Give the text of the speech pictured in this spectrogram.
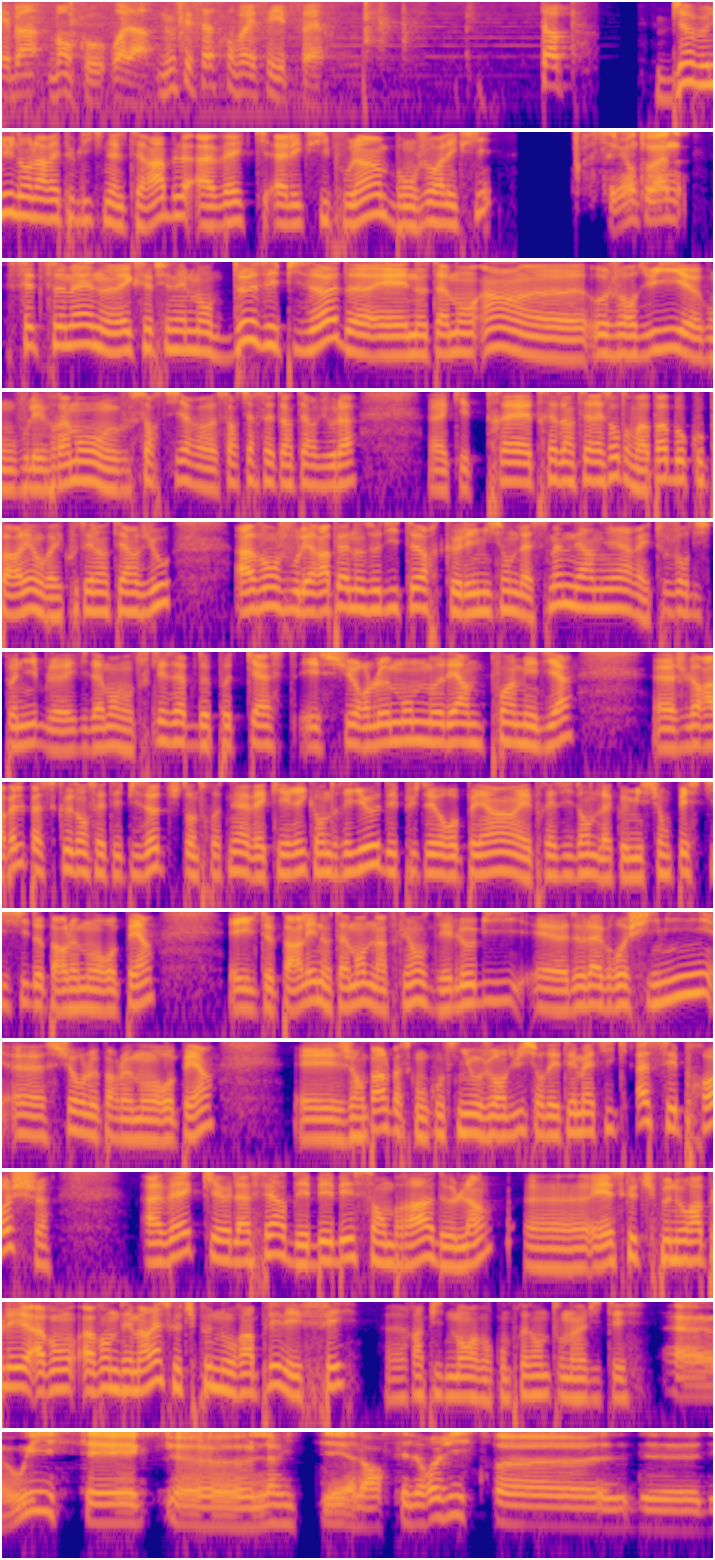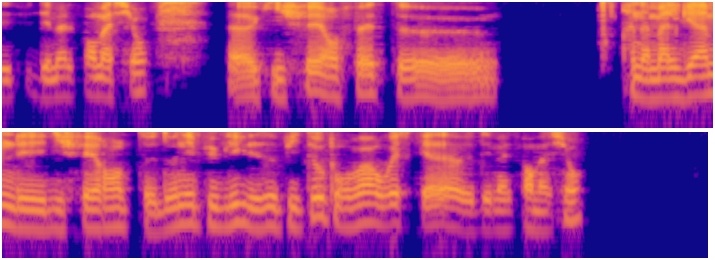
Eh ben, banco, voilà. Nous, c'est ça ce qu'on va essayer de faire. Top Bienvenue dans La République inaltérable avec Alexis Poulain. Bonjour Alexis. Salut Antoine. Cette semaine, euh, exceptionnellement, deux épisodes, et notamment un euh, aujourd'hui, euh, qu'on voulait vraiment vous sortir, sortir cette interview-là, qui est très, très intéressante. On va pas beaucoup parler, on va écouter l'interview. Avant, je voulais rappeler à nos auditeurs que l'émission de la semaine dernière est toujours disponible, évidemment, dans toutes les apps de podcast et sur lemondemoderne.media. Euh, je le rappelle parce que dans cet épisode, tu t'entretenais avec Éric Andrieux, député européen et président de la commission pesticides au Parlement européen, et il te parlait notamment de l'influence des lobbies euh, de l'agrochimie euh, sur le Parlement européen. Et j'en parle parce qu'on continue aujourd'hui sur des thématiques assez proches avec l'affaire des bébés sans bras de l'Ain. et est-ce que tu peux nous rappeler, avant, avant de démarrer, est-ce que tu peux nous rappeler les faits rapidement avant qu'on présente ton invité? Euh, Oui, c'est euh, l'invité. Alors c'est le registre euh, de, des malformations qui fait en fait un amalgame des différentes données publiques des hôpitaux pour voir où est-ce qu'il y a des malformations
